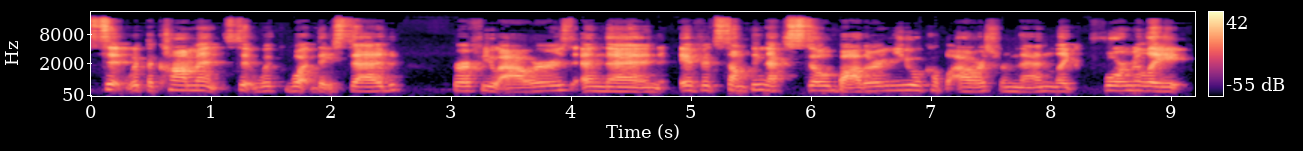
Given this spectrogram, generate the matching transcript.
sit with the comment, sit with what they said for a few hours. And then if it's something that's still bothering you a couple hours from then, like formulate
